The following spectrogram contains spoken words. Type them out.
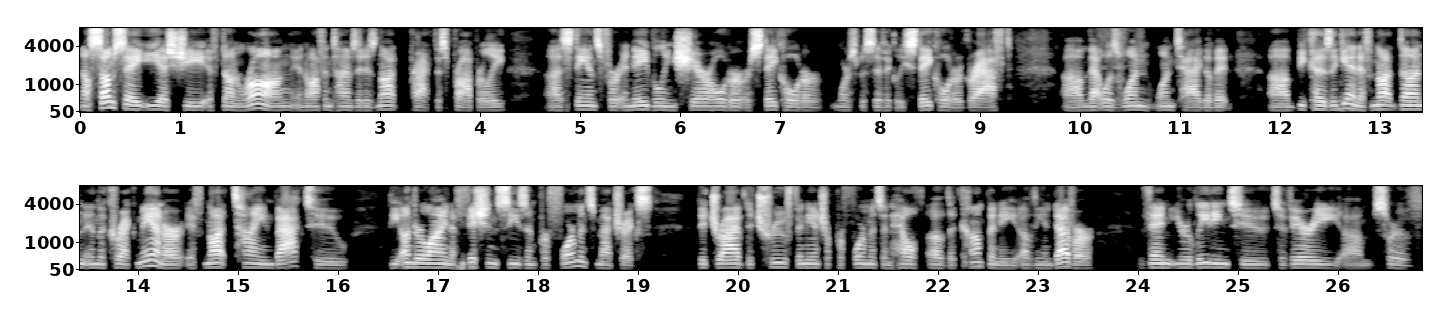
Now, some say ESG, if done wrong, and oftentimes it is not practiced properly, uh, stands for enabling shareholder or stakeholder, more specifically stakeholder graft. Um, that was one one tag of it. Uh, because again, if not done in the correct manner, if not tying back to the underlying efficiencies and performance metrics that drive the true financial performance and health of the company of the endeavor, then you're leading to to very um, sort of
